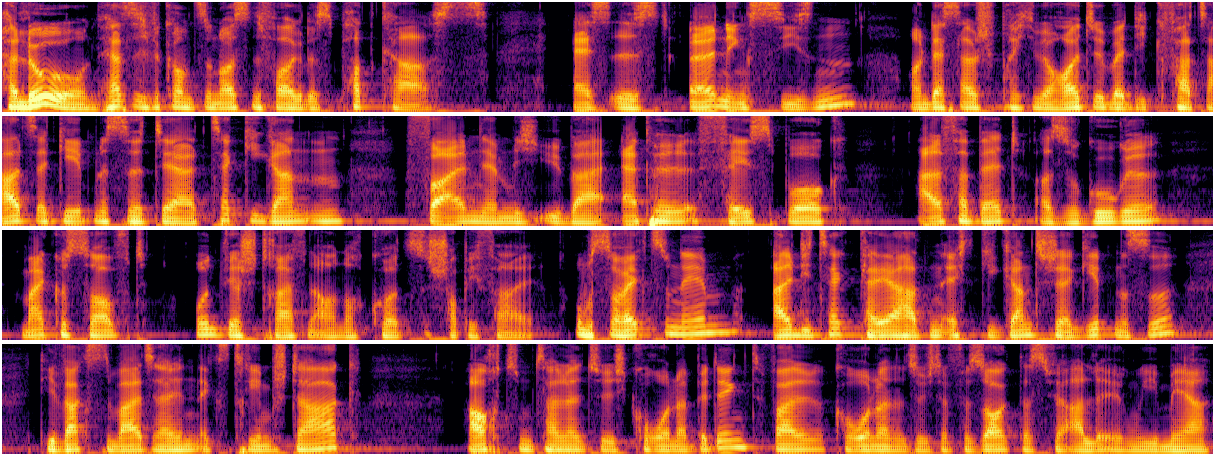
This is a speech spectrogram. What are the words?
Hallo und herzlich willkommen zur neuesten Folge des Podcasts. Es ist Earnings Season und deshalb sprechen wir heute über die Quartalsergebnisse der Tech-Giganten, vor allem nämlich über Apple, Facebook, Alphabet, also Google, Microsoft und wir streifen auch noch kurz Shopify. Um es vorwegzunehmen, all die Tech-Player hatten echt gigantische Ergebnisse, die wachsen weiterhin extrem stark, auch zum Teil natürlich Corona-bedingt, weil Corona natürlich dafür sorgt, dass wir alle irgendwie mehr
